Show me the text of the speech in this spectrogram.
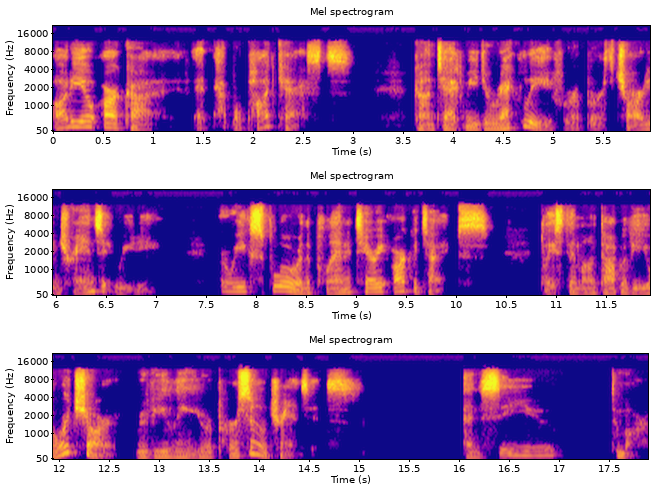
audio archive at Apple Podcasts. Contact me directly for a birth chart and transit reading, where we explore the planetary archetypes Place them on top of your chart, revealing your personal transits. And see you tomorrow.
